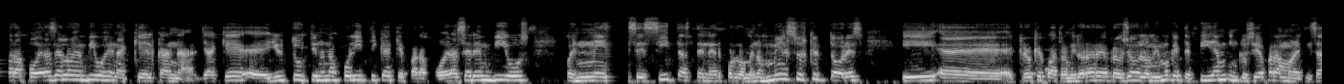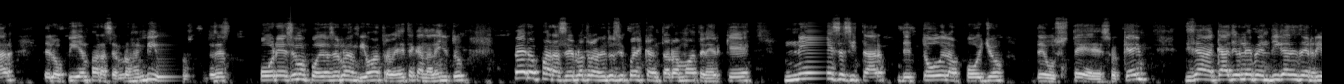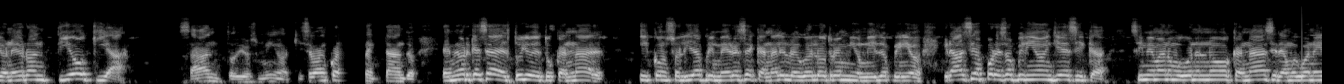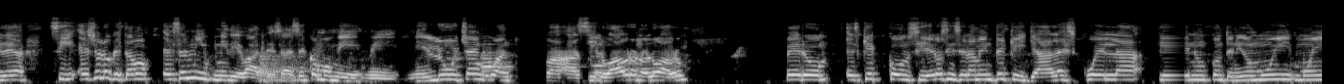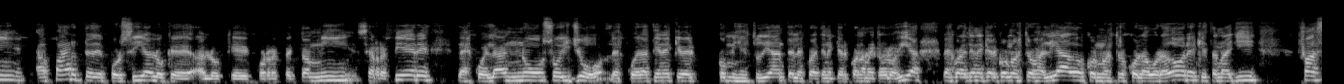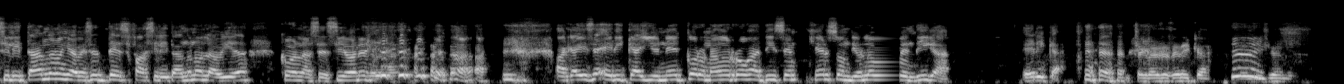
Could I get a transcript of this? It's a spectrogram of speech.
para poder hacer los en vivos en aquel canal, ya que eh, YouTube tiene una política que para poder hacer en vivos, pues necesitas tener por lo menos mil suscriptores y eh, creo que 4.000 horas de reproducción, lo mismo que te piden inclusive para monetizar, te lo piden para hacerlos en vivos. Entonces, por eso hemos podido hacerlos en vivos a través de este canal en YouTube, pero para hacerlo a través de Tú Si Puedes Cantar vamos a tener que necesitar de todo el apoyo de ustedes, ¿ok? Dicen acá, Dios les bendiga desde Río Negro, Antioquia. Santo Dios mío, aquí se van conectando. Es mejor que sea del tuyo, de tu canal y consolida primero ese canal y luego el otro en mi humilde opinión. Gracias por esa opinión, Jessica. Sí, mi hermano, muy bueno el nuevo canal, sería muy buena idea. Sí, eso es lo que estamos, ese es mi, mi debate, o sea, ese es como mi, mi, mi lucha en cuanto a, a, si lo abro o no lo abro. Pero es que considero sinceramente que ya la escuela tiene un contenido muy, muy aparte de por sí a lo que, a lo que con respecto a mí se refiere. La escuela no soy yo, la escuela tiene que ver con mis estudiantes, la escuela tiene que ver con la metodología, la escuela tiene que ver con nuestros aliados, con nuestros colaboradores que están allí facilitándonos y a veces desfacilitándonos la vida con las sesiones. Acá dice Erika Yunet Coronado Rojas, dice, Gerson, Dios lo bendiga. Erika. Muchas gracias, Erika.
